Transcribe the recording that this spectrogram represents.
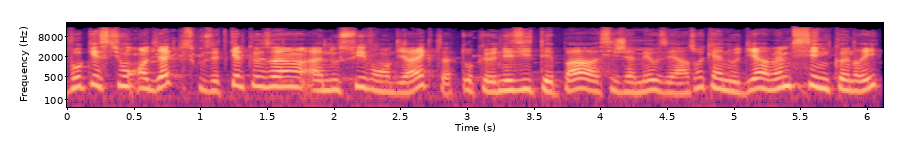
vos questions en direct, parce que vous êtes quelques-uns à nous suivre en direct. Donc n'hésitez pas, si jamais vous avez un truc à nous dire, même si c'est une connerie,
